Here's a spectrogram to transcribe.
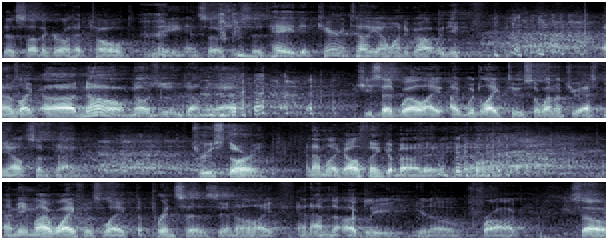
this other girl had told me, and so she said, "Hey, did Karen tell you I want to go out with you?" and I was like, "Uh, no, no, she didn't tell me that." She said, "Well, I, I would like to, so why don't you ask me out sometime?" True story. And I'm like, I'll think about it, you know. I mean, my wife was like the princess, you know, like, and I'm the ugly, you know, frog. So,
